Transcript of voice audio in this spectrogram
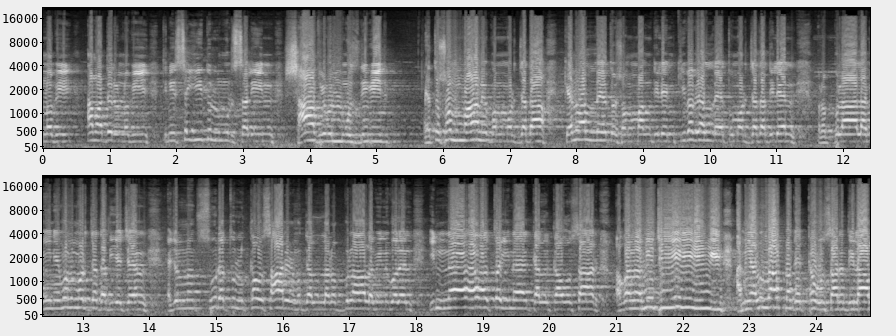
নবী আমাদের নবী তিনি সঈদুল মুরসালিন সাফিউল মুজনিবির এত সম্মান এবং মর্যাদা। কেন আল্লাহ এত সম্মান দিলেন? কীভাবে আল্লাহ এত মর্যাদা দিলেন? রব্বুল আলমিন এমন মর্যাদা দিয়েছেন। এজন্য সুরাতুল কাউসারের মধ্যে আল্লাহ রব্বুল আলমিন বলেন, ইন্না কাল কাউসার অগল আমি জি আমি আল্লাহ আপনাকে কাউসার দিলাম।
